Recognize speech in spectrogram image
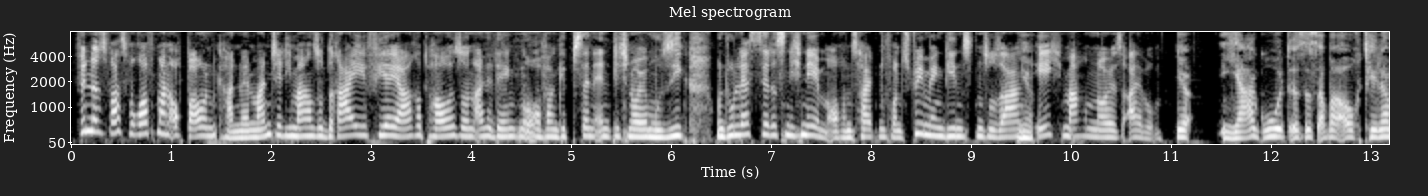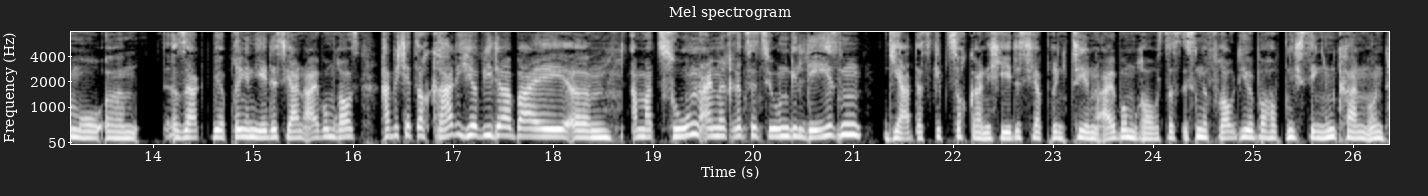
ich finde, es ist was, worauf man auch bauen kann. Wenn manche, die machen so drei, vier Jahre Pause und alle denken, oh, wann gibt's denn endlich neue Musik? Und du lässt dir das nicht nehmen, auch in Zeiten von Streamingdiensten zu sagen, Ja. ich mache ein neues Album. Ja, ja gut, es ist aber auch Telamo ähm, sagt, wir bringen jedes Jahr ein Album raus. Habe ich jetzt auch gerade hier wieder bei ähm, Amazon eine Rezension gelesen. Ja, das gibt's doch gar nicht. Jedes Jahr bringt sie ein Album raus. Das ist eine Frau, die überhaupt nicht singen kann und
